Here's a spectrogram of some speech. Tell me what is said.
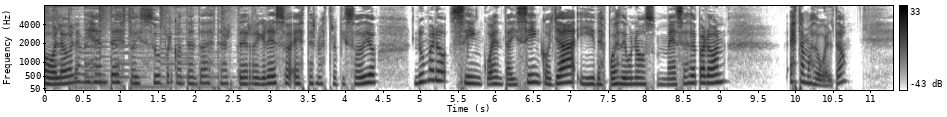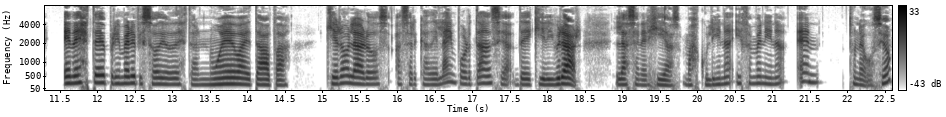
Hola, hola mi gente, estoy súper contenta de estar de regreso. Este es nuestro episodio número 55 ya y después de unos meses de parón, estamos de vuelta. En este primer episodio de esta nueva etapa, quiero hablaros acerca de la importancia de equilibrar las energías masculina y femenina en tu negocio.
